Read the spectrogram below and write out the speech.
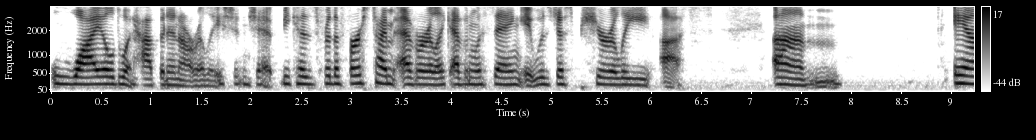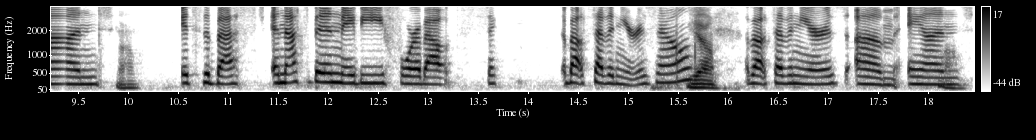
wild what happened in our relationship because for the first time ever, like Evan was saying, it was just purely us. Um, and Wow. it's the best. And that's been maybe for about six, about seven years now Yeah. about seven years. Um, and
